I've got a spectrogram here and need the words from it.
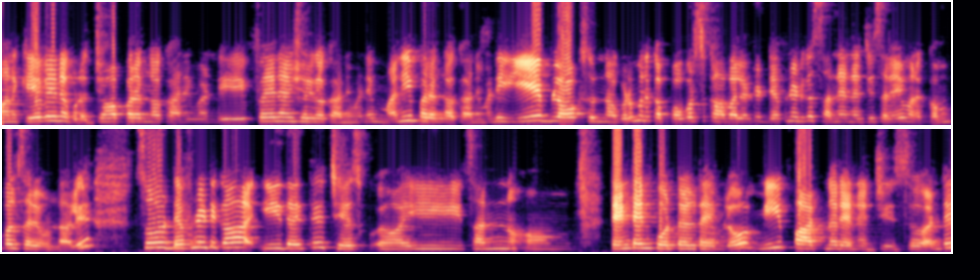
మనకి ఏవైనా కూడా జాబ్ పరంగా కానివ్వండి ఫైనాన్షియల్గా కానివ్వండి మనీ పరంగా కానివ్వండి ఏ బ్లాక్స్ ఉన్నా కూడా మనకు ఆ పవర్స్ కావాలంటే డెఫినెట్గా సన్ ఎనర్జీస్ అనేవి మనకు కంపల్సరీ ఉండాలి. సో డెఫినెట్గా ఇదైతే చేసు ఈ సన్ టెన్ టెన్ పోర్టల్ టైంలో మీ పార్ట్నర్ ఎనర్జీస్ అంటే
